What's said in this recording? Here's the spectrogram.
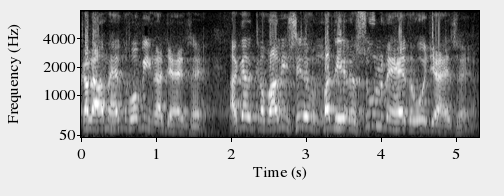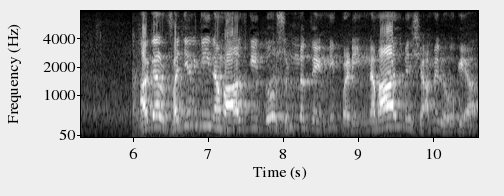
کلام ہے تو وہ بھی ناجائز ہے اگر قوالی صرف مدح رسول میں ہے تو وہ جائز ہے اگر فجر کی نماز کی دو سنتیں نہیں پڑھی، نماز میں شامل ہو گیا،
